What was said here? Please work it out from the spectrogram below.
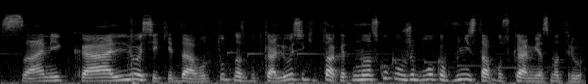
сами колесики. Да, вот тут у нас будут колесики. Так, это мы насколько уже блоков вниз-то опускаем, я смотрю.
